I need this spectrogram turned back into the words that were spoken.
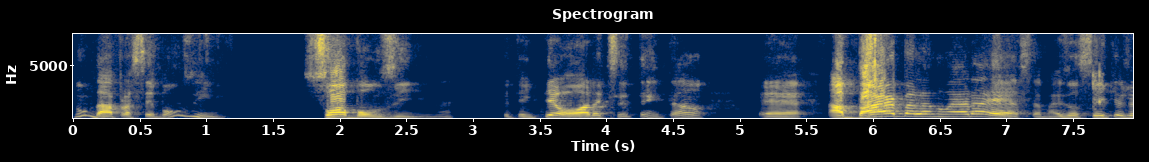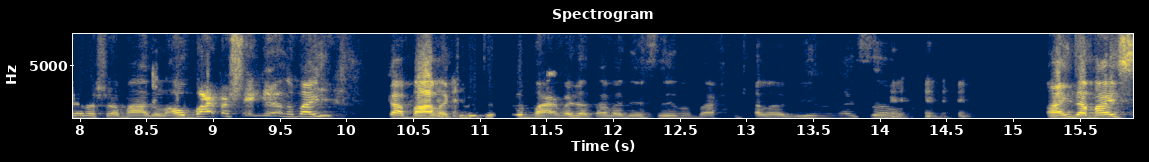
não dá para ser bonzinho. Só bonzinho, né? Você tem que ter hora que você tem. Então, é, a barba ela não era essa, mas eu sei que eu já era chamado lá, o barba chegando, aí acabava aquilo tudo, o Barba já estava descendo, o Barba estava vindo, mas são. Ainda mais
